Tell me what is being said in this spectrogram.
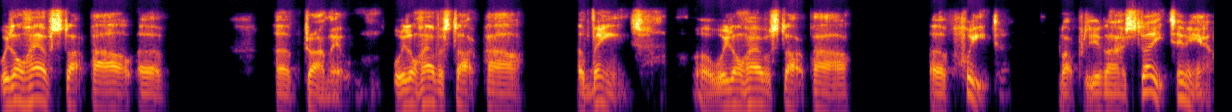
We don't have a stockpile of, of dry milk. We don't have a stockpile of beans. we don't have a stockpile of wheat, not for the United States, anyhow.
